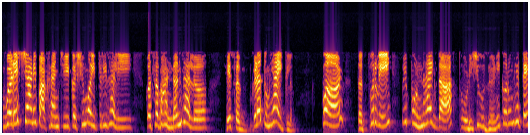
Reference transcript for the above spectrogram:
वडेशची आणि पाखरांची कशी मैत्री झाली कसं भांडण झालं हे सगळं तुम्ही ऐकलं. पण तत्पूर्वी मी पुन्हा एकदा थोडीशी उजळणी करून घेते.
